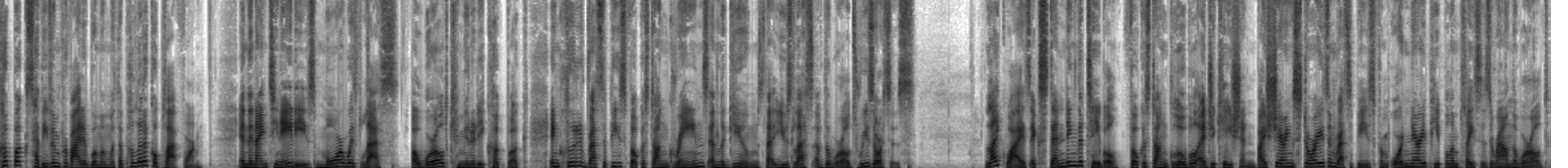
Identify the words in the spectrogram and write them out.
Cookbooks have even provided women with a political platform. In the 1980s, More with Less, a World Community Cookbook, included recipes focused on grains and legumes that use less of the world's resources. Likewise, Extending the Table focused on global education by sharing stories and recipes from ordinary people and places around the world.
